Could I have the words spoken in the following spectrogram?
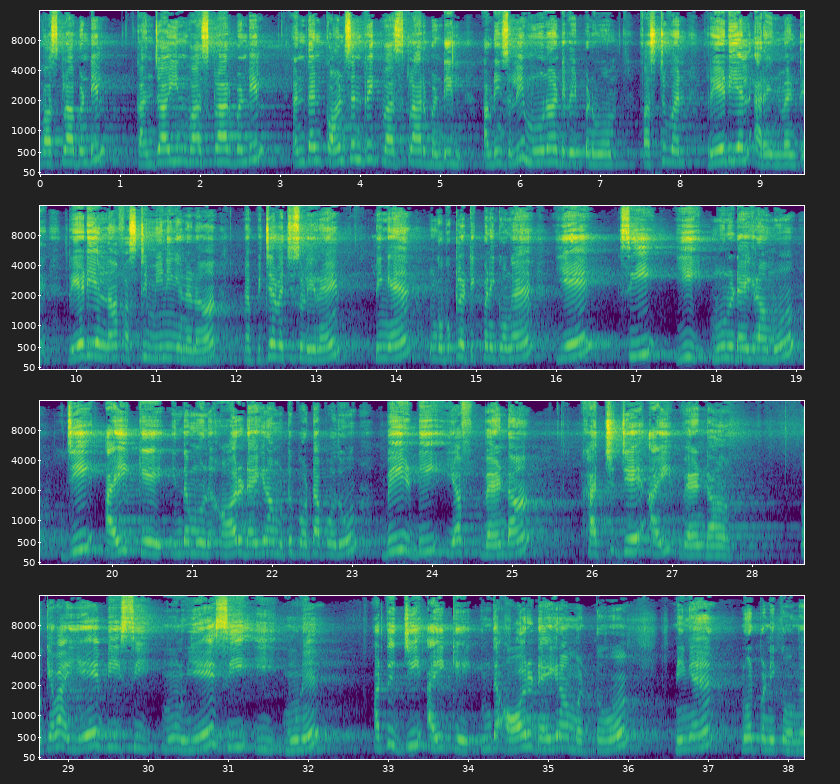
vascular bundle conjoint vascular bundle and then concentric vascular bundle அப்படின்னு சொல்லி மூணாக divide பண்ணுவோம் first one radial arrangement ரேடியல்னால் first meaning என்னென்னா நான் picture வச்சு சொல்லிடுறேன் நீங்கள் உங்கள் புக்கில் டிக் பண்ணிக்கோங்க ஏ சிஇ e மூணு டயக்ராமும் ஜிஐகே இந்த மூணு ஆறு டயக்ராம் மட்டும் போட்டால் போதும் பிடிஎஃப் வேண்டாம் ஹச்ஜேஐ வேண்டாம் ஓகேவா ஏபிசி மூணு ஏசிஇ e. மூணு அடுத்து ஜிஐகே இந்த ஆறு டயக்ராம் மட்டும் நீங்கள் நோட் பண்ணிக்கோங்க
